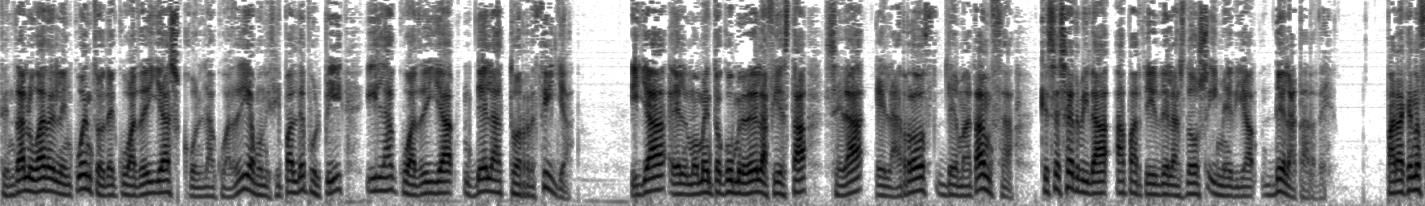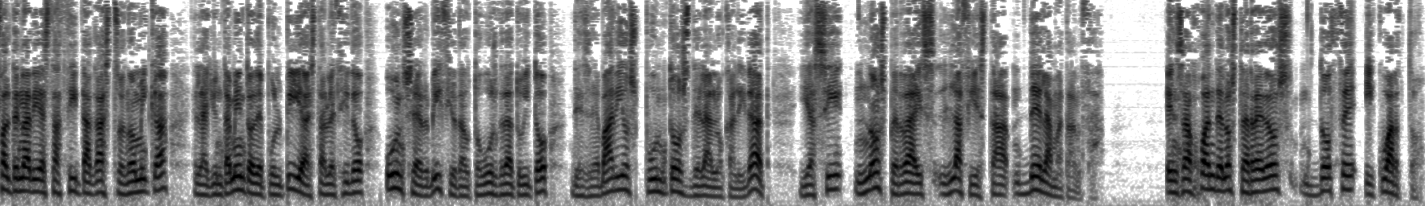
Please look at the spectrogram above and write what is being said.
tendrá lugar el encuentro de cuadrillas con la cuadrilla municipal de Pulpí y la cuadrilla de la Torrecilla. Y ya el momento cumbre de la fiesta será el arroz de matanza, que se servirá a partir de las dos y media de la tarde. Para que no falte nadie a esta cita gastronómica, el Ayuntamiento de Pulpí ha establecido un servicio de autobús gratuito desde varios puntos de la localidad, y así no os perdáis la fiesta de la matanza. En San Juan de los Terreros, 12 y cuarto.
